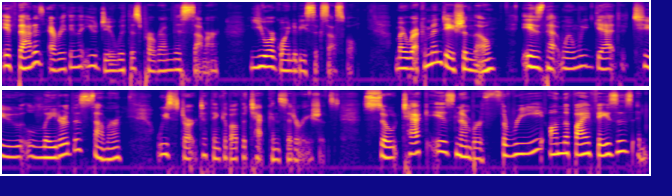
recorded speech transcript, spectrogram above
If that is everything that you do with this program this summer, you are going to be successful. My recommendation, though, is that when we get to later this summer, we start to think about the tech considerations. So, tech is number three on the five phases, and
